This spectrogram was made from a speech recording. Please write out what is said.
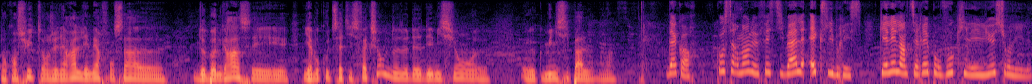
donc ensuite en général les maires font ça de bonne grâce et il y a beaucoup de satisfaction de, de- des missions euh, euh, municipales. Voilà. D'accord. Concernant le festival Ex Libris, quel est l'intérêt pour vous qu'il ait lieu sur l'île?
